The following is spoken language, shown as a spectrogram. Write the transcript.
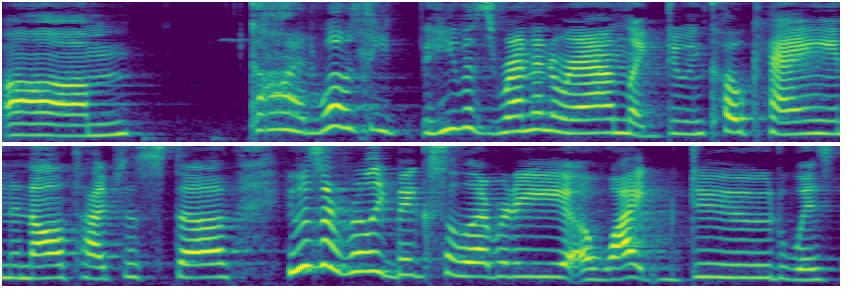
um God, what was he? He was running around like doing cocaine and all types of stuff. He was a really big celebrity, a white dude with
